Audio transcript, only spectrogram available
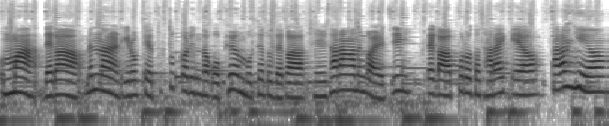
엄마, 내가 맨날 이렇게 툭툭거린다고 표현 못해도 내가 제일 사랑하는 거 알지? 내가 앞으로 더 잘할게요. 사랑해요.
